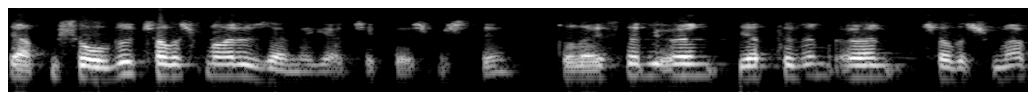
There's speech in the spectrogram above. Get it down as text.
yapmış olduğu çalışmalar üzerine gerçekleşmişti. Dolayısıyla bir ön yatırım, ön çalışma,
